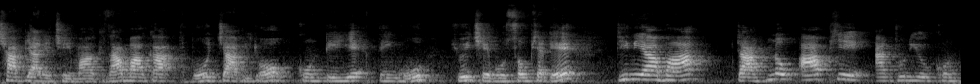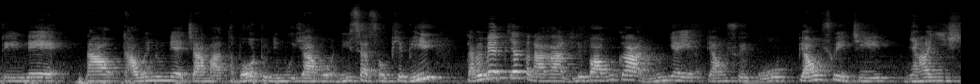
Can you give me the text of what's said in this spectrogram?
ချပြတဲ့ချိန်မှာကစားမကသဘောကျပြီးတော့ကွန်တေရဲ့အသင်းကိုရွေးချယ်ဖို့ဆုံးဖြတ်တယ်ဒီနေရာမှာဒါနှုတ်အားဖြင့်အန်တိုနီယိုကွန်တေနဲ့နောက်ဒါဝင်နူးနဲ့ကြားမှာသဘောတူညီမှုရဖို့အနည်းဆက်ဆုံးဖြစ်ပြီး ဒါပေမဲ့ပြဿနာကလီဗာပူးကနူးညက်ရဲ့အပြောင်းရွှေ့ကိုပြောင်းရွှေ့ခြင်းအများကြီး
